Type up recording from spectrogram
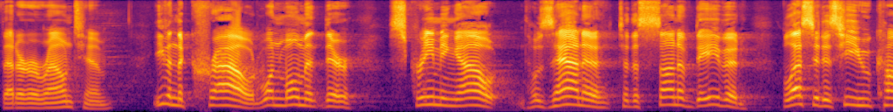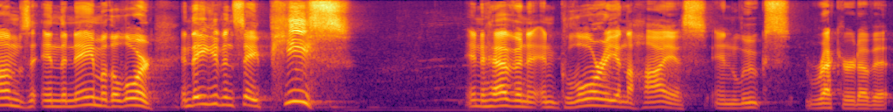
that are around him. Even the crowd, one moment they're screaming out, Hosanna to the Son of David. Blessed is he who comes in the name of the Lord. And they even say, Peace in heaven and glory in the highest in Luke's record of it.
